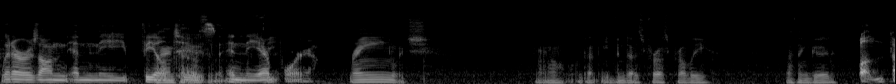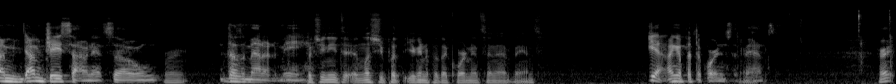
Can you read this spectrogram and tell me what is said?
whatever's on in the field too, in the airport. Rain, which I don't know what that even does for us. Probably nothing good, Well, I'm I'm JSON it, so right? it doesn't matter to me. But you need to, unless you put, you're gonna put the coordinates in advance. yeah, I'm gonna put the coordinates in Alright. advance. All right.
